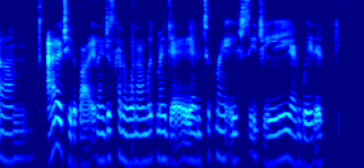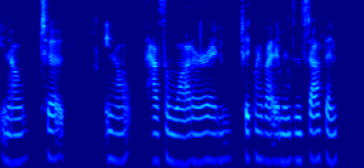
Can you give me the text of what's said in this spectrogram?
um, attitude about it. And I just kind of went on with my day and took my HCG and waited, you know, to, you know, have some water and take my vitamins and stuff. And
